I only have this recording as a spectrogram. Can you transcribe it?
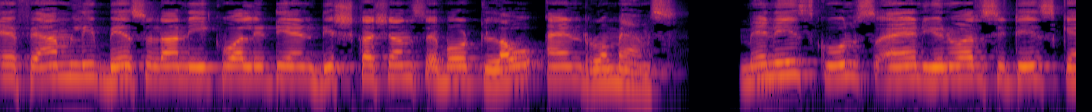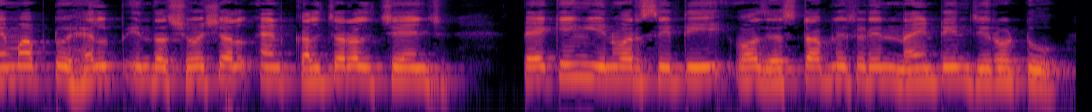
a family based on equality and discussions about love and romance. Many schools and universities came up to help in the social and cultural change. Peking University was established in 1902.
